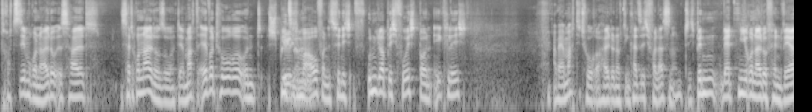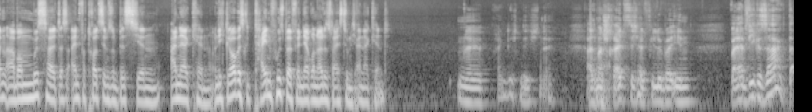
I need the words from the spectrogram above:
trotzdem, Ronaldo ist halt, ist halt Ronaldo so. Der macht Elber Tore und spielt genau. sich immer auf und das finde ich unglaublich furchtbar und eklig. Aber er macht die Tore halt und auf den kann sich verlassen. Und ich bin, werde nie Ronaldo-Fan werden, aber muss halt das einfach trotzdem so ein bisschen anerkennen. Und ich glaube, es gibt keinen Fußballfan, der Ronaldos Leistung nicht anerkennt. Nee, eigentlich nicht, nee. Also man ja. streitet sich halt viel über ihn. Weil, wie gesagt,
